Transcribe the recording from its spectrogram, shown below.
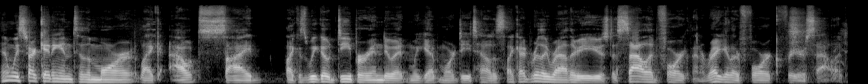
And we start getting into the more like outside like as we go deeper into it and we get more detailed, it's like I'd really rather you used a salad fork than a regular fork for your salad.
